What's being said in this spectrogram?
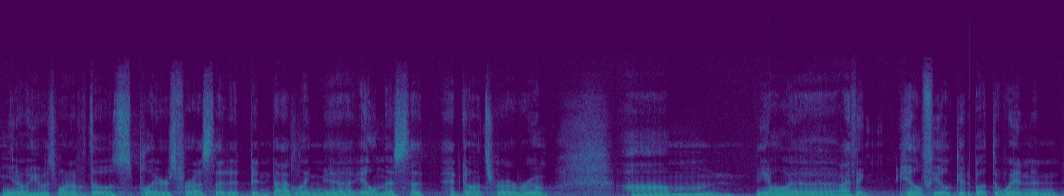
You know, he was one of those players for us that had been battling uh, illness that had gone through our room. Um, you know, uh, I think he'll feel good about the win and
